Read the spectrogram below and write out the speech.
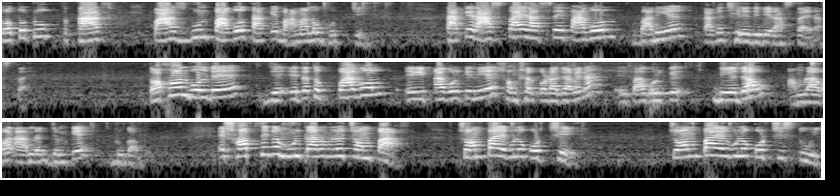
ততটুক তার পাঁচ গুণ পাগল তাকে বানানো হচ্ছে। তাকে রাস্তায় রাস্তায় পাগল বানিয়ে তাকে ছেড়ে দিবে রাস্তায় রাস্তায়। তখন বলবে যে, এটা তো পাগল, এই পাগলকে নিয়ে সংসার করা যাবে না, এই পাগলকে নিয়ে যাও, আমরা আবার আরেকজনকে ঢুকাবো। এই সব থেকে মূল কারণ হলো চম্পা। চম্পা এগুলো করছে। চম্পা এগুলো করছিস তুই।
